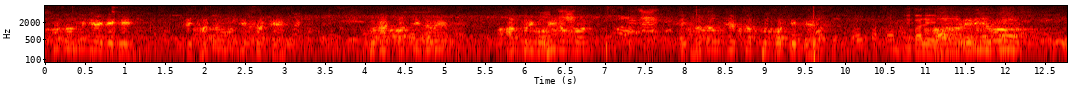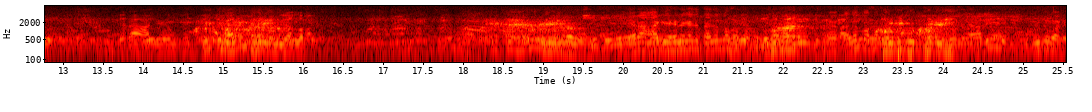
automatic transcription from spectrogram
সোশ্যাল মিডিয়ায় দেখি এই ঘটনা দৃশ্যকে ভোটার হিসেবে আন্তরিক অভিনন্দন এই ঘটনা উদ্দেশ্য ফুটবল টিমকে নেপালে আর এরিয়াল ক্রস এরা আগে হেরে গেছে তাদের লস হতো সুতরাং হ্যাঁ তাদের কোনো বিপদ ঘটেনি। বুঝতে পারে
